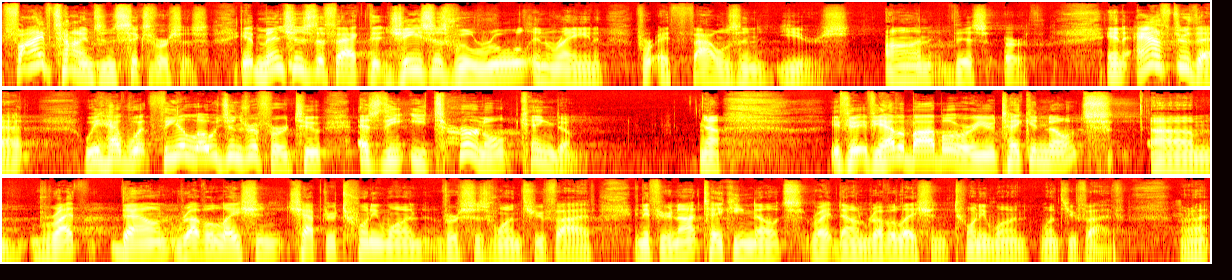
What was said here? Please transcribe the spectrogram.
five times in six verses, it mentions the fact that Jesus will rule and reign for a thousand years on this earth. And after that, we have what theologians refer to as the eternal kingdom. Now, if you, if you have a Bible or you're taking notes, um, write down Revelation chapter 21, verses 1 through 5. And if you're not taking notes, write down Revelation 21, 1 through 5. All right?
